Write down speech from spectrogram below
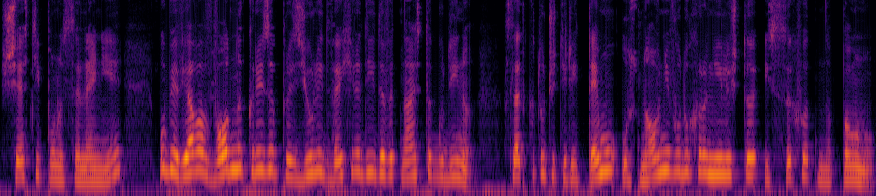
шести по население, обявява водна криза през юли 2019 година, след като четирите му основни водохранилища изсъхват напълно.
